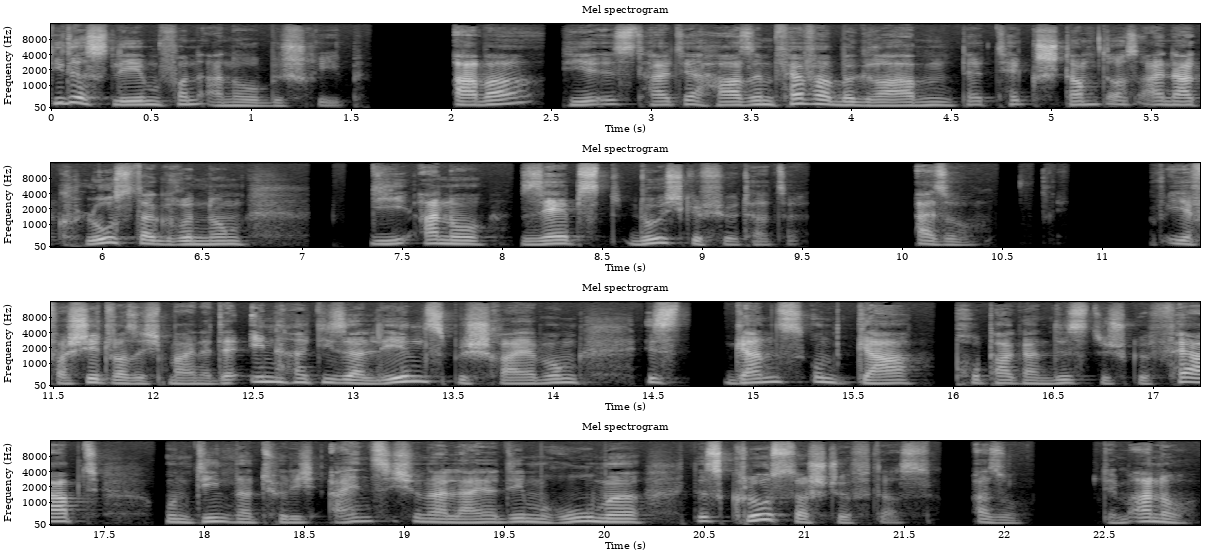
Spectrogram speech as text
die das Leben von Anno beschrieb. Aber hier ist halt der Hase im Pfeffer begraben. Der Text stammt aus einer Klostergründung, die Anno selbst durchgeführt hatte. Also Ihr versteht, was ich meine. Der Inhalt dieser Lebensbeschreibung ist ganz und gar propagandistisch gefärbt und dient natürlich einzig und alleine dem Ruhme des Klosterstifters, also dem Anno.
